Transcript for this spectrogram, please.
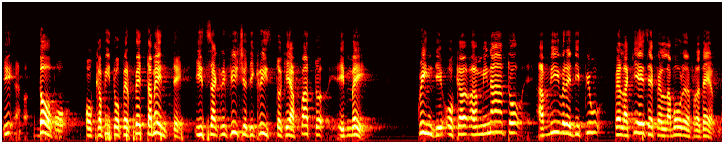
E dopo ho capito perfettamente il sacrificio di Cristo che ha fatto in me. Quindi ho camminato a vivere di più per la Chiesa e per l'amore fraterno.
